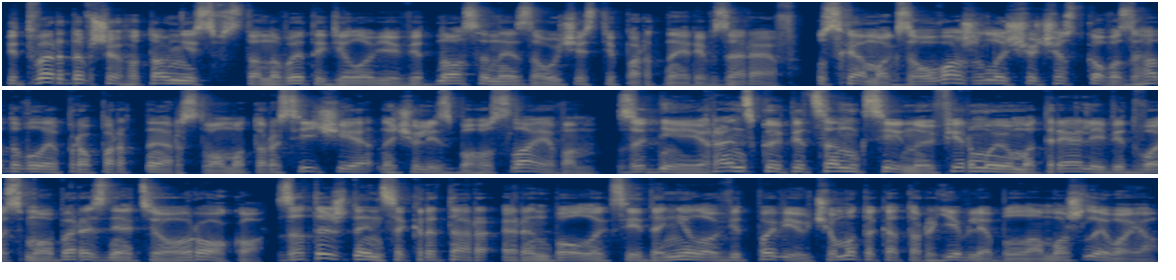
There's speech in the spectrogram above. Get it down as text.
підтвердивши готовність встановити ділові відносини за участі партнерів з РФ. У схемах зауважили, що частково згадували про партнерство Моторсічі на чолі з Богослаєвом з однією іранською підсанкційною фірмою у матеріалі від 8 березня цього року. За тиждень секретар РНБО Олексій Данілов відповів, чому така торгівля була можливою.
